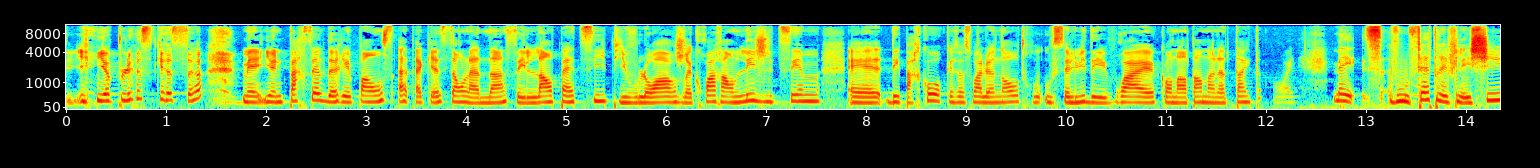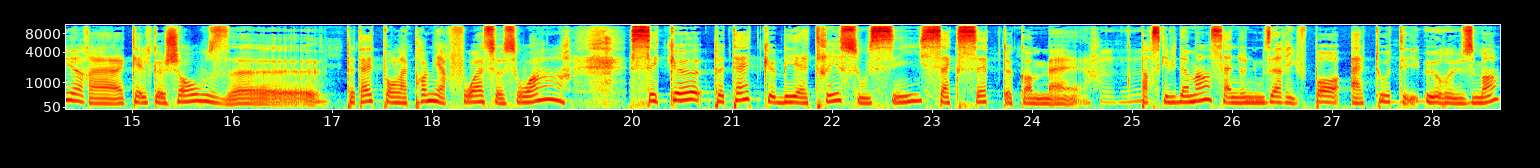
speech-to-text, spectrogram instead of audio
il y a plus que ça. Mais il y a une parcelle de réponse à ta question là-dedans, c'est l'empathie puis vouloir, je crois, rendre légitime euh, des parcours, que ce soit le nôtre ou, ou celui des voix euh, qu'on entend dans notre tête. Mais c- vous me faites réfléchir à quelque chose, euh, peut-être pour la première fois ce soir, c'est que peut-être que Béatrice aussi s'accepte comme mère. Parce qu'évidemment, ça ne nous arrive pas à toutes et heureusement,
